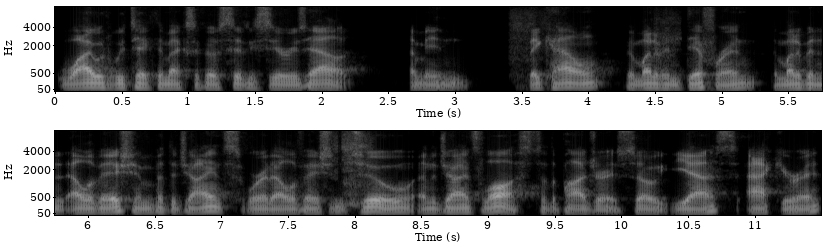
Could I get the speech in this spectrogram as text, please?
why would we take the Mexico City series out? I mean, they count. It might have been different. It might have been an elevation, but the Giants were at elevation too, and the Giants lost to the Padres. So, yes, accurate,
